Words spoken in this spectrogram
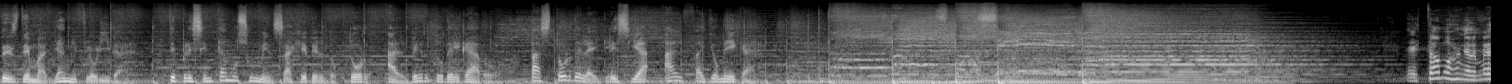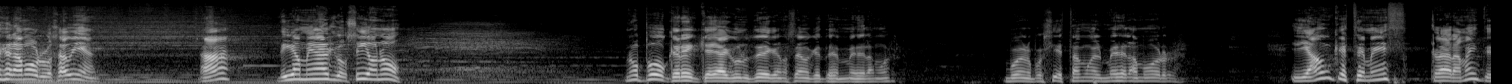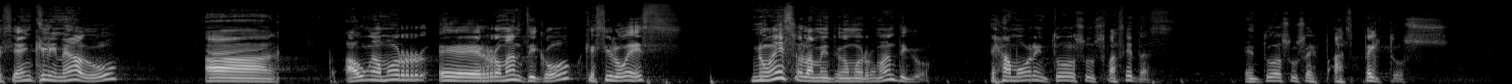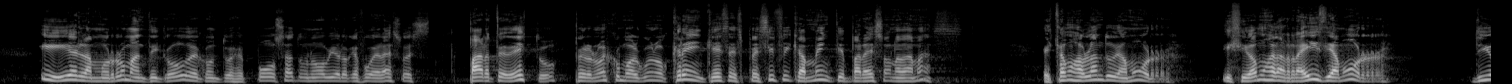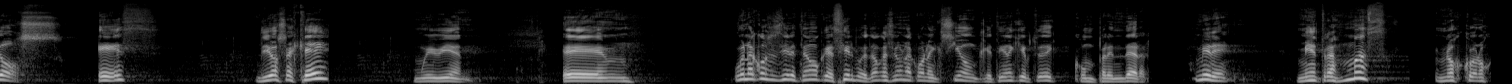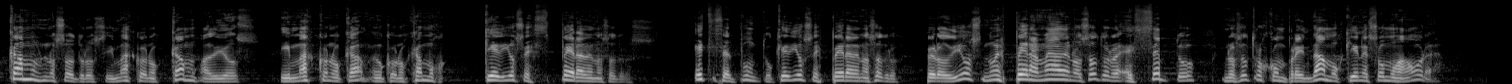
Desde Miami, Florida, te presentamos un mensaje del doctor Alberto Delgado, pastor de la iglesia Alfa y Omega. Estamos en el mes del amor, ¿lo sabían? ¿Ah? Dígame algo, ¿sí o no? No puedo creer que haya alguno de ustedes que no sepan que este es el mes del amor. Bueno, pues sí, estamos en el mes del amor. Y aunque este mes claramente se ha inclinado a, un amor eh, romántico, que sí lo es, no es solamente un amor romántico, es amor en todas sus facetas, en todos sus aspectos. Y el amor romántico de con tu esposa, tu novia, lo que fuera, eso es parte de esto, pero no es como algunos creen que es específicamente para eso nada más. Estamos hablando de amor. Y si vamos a la raíz de amor, Dios es. ¿Dios es qué? Muy bien. Eh, una cosa sí les tengo que decir, porque tengo que hacer una conexión que tienen que ustedes comprender. Miren, mientras más nos conozcamos nosotros y más conozcamos a Dios y más conozcamos, conozcamos qué Dios espera de nosotros. Este es el punto, qué Dios espera de nosotros. Pero Dios no espera nada de nosotros excepto nosotros comprendamos quiénes somos ahora,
